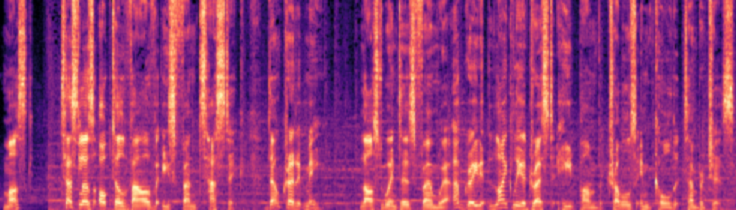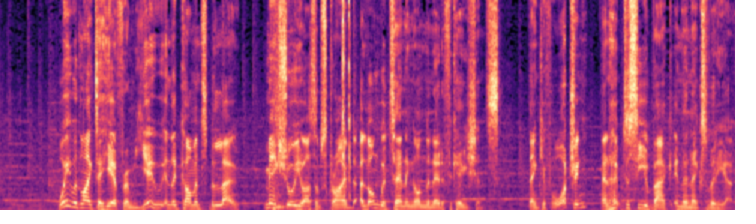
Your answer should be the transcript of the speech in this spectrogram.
Musk, Tesla's octovalve is fantastic, don't credit me. Last winter's firmware upgrade likely addressed heat pump troubles in cold temperatures. We would like to hear from you in the comments below. Make sure you are subscribed along with turning on the notifications. Thank you for watching and hope to see you back in the next video.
